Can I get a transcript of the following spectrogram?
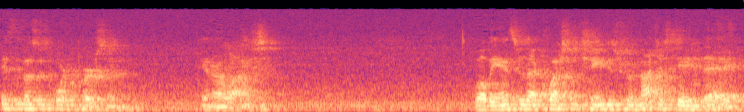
is the most important person in our lives? Well, the answer to that question changes from not just day to day,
